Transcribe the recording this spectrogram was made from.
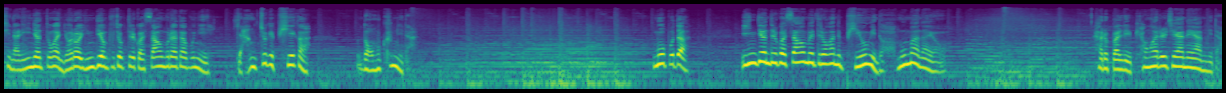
지난 2년 동안 여러 인디언 부족들과 싸움을 하다 보니 양쪽의 피해가 너무 큽니다. 무엇보다 인디언들과 싸움에 들어가는 비용이 너무 많아요. 하루빨리 평화를 제안해야 합니다.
